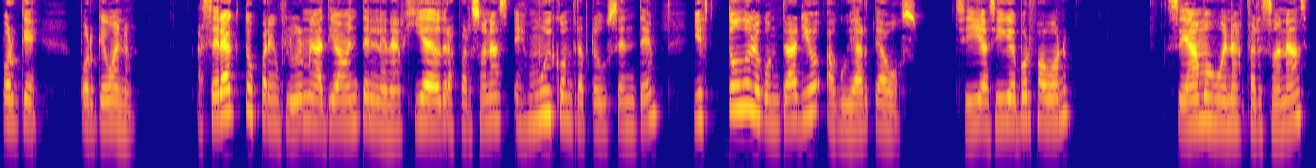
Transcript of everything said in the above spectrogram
¿Por qué? Porque, bueno, hacer actos para influir negativamente en la energía de otras personas es muy contraproducente y es todo lo contrario a cuidarte a vos, ¿sí? Así que, por favor, seamos buenas personas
